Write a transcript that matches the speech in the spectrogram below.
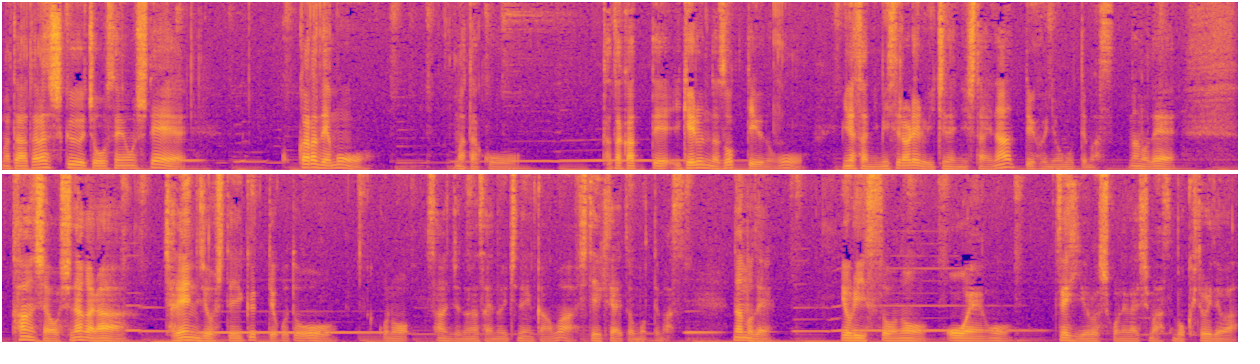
また新しく挑戦をしてここからでもまたこう戦っていけるんだぞっていうのを皆さんに見せられる一年にしたいなっていうふうに思ってます。なので感謝をしながらチャレンジをしていくっていうことをこの37歳の1年間はしていきたいと思ってます。なのでより一層の応援をぜひよろしくお願いします。僕一人では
